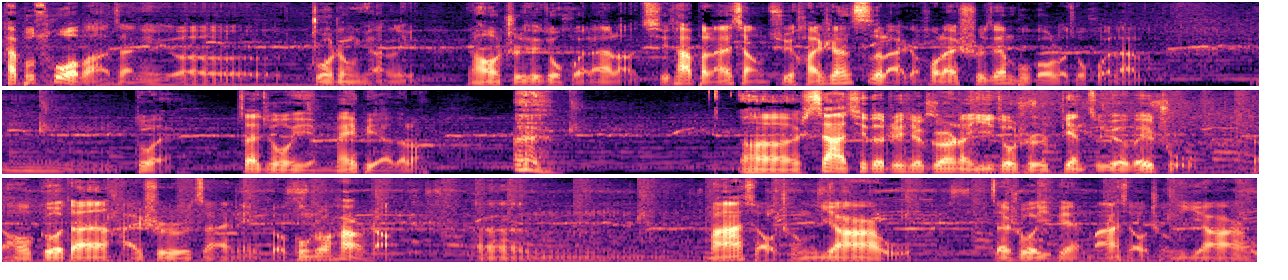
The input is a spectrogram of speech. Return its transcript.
还不错吧，在那个拙政园里，然后直接就回来了。其他本来想去寒山寺来着，后来时间不够了就回来了。嗯，对。再就也没别的了，呃，下期的这些歌呢，依旧是电子乐为主，然后歌单还是在那个公众号上，嗯，马小成一二二五，再说一遍，马小成一二二五，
